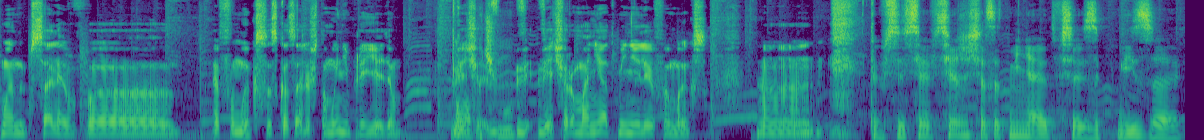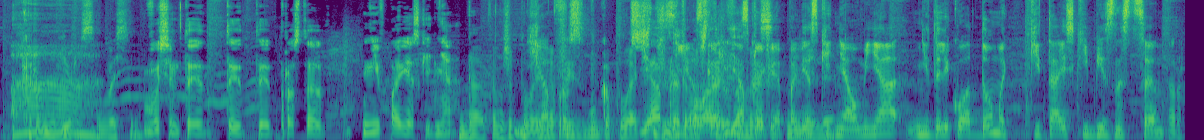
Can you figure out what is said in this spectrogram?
мы написали в э, FMX и сказали, что мы не приедем. О, Вечер, почему? Вечером они отменили FMX. Так все, все, все же сейчас отменяют все из-за из коронавируса, Василий. 8, ты, ты, ты просто не в повестке дня. Да, там же половина Фейсбука платит. Я, я скажу, насколько я повестке дня. У меня недалеко от дома китайский бизнес-центр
